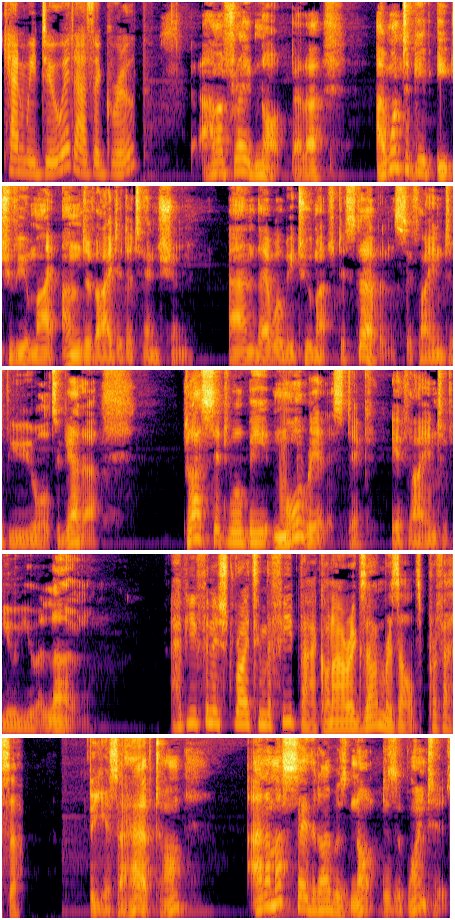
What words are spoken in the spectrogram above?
Can we do it as a group? I'm afraid not, Bella. I want to give each of you my undivided attention, and there will be too much disturbance if I interview you all together. Plus, it will be more realistic if I interview you alone. Have you finished writing the feedback on our exam results, Professor? Yes, I have, Tom, and I must say that I was not disappointed.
